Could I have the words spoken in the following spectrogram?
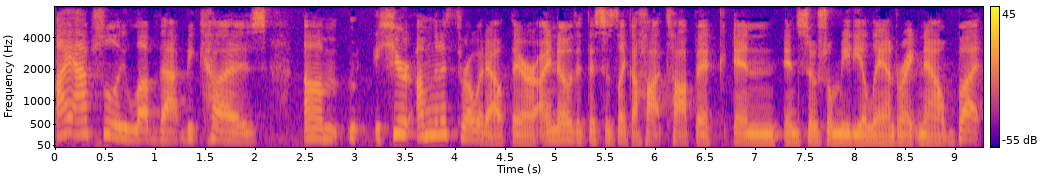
I absolutely love that because um, here I'm going to throw it out there. I know that this is like a hot topic in in social media land right now, but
